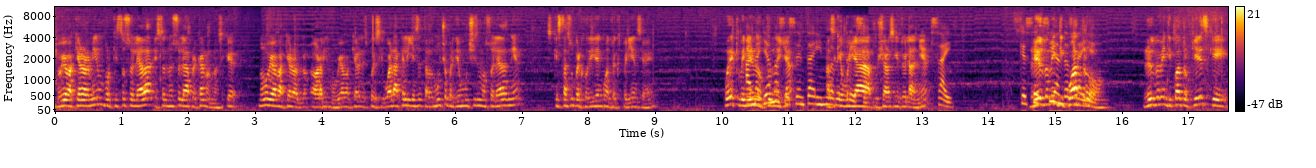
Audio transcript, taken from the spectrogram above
Me voy a vaquear ahora mismo porque esta soleada, esta no es soleada precanon, así que no me voy a vaquear ahora mismo, voy a vaquear después. Igual la Kelly ya se tardó mucho, perdió muchísimas soleadas, Nia. Es que está súper jodida en cuanto a experiencia, ¿eh? Puede que venga nocturne ya, así que voy a pushar a la siguiente oleada, Nia. Reus 24 Reus 24 ¿quieres que...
